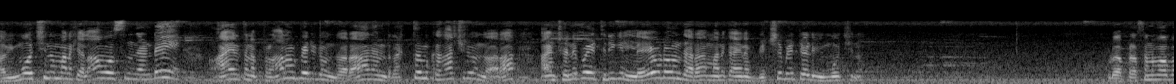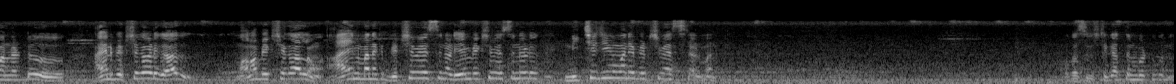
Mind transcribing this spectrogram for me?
ఆ విమోచనం మనకు ఎలా వస్తుందంటే ఆయన తన ప్రాణం పెట్టడం ద్వారా ఆయన రక్తం కాచడం ద్వారా ఆయన చనిపోయి తిరిగి లేవడం ద్వారా మనకు ఆయన భిక్ష పెట్టాడు విమోచనం. ఇప్పుడు ఆ ప్రసన్న బాబు అన్నట్టు ఆయన భిక్షగాడు కాదు. మన భిక్షగాళ్ళం. ఆయన మనకి భిక్ష వేస్తున్నాడు. ఏం భిక్ష వేస్తున్నాడు? నిత్య జీవం అనే భిక్ష వేస్తున్నాడు మనకి. ఒక సృష్టికర్తను పట్టుకుని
